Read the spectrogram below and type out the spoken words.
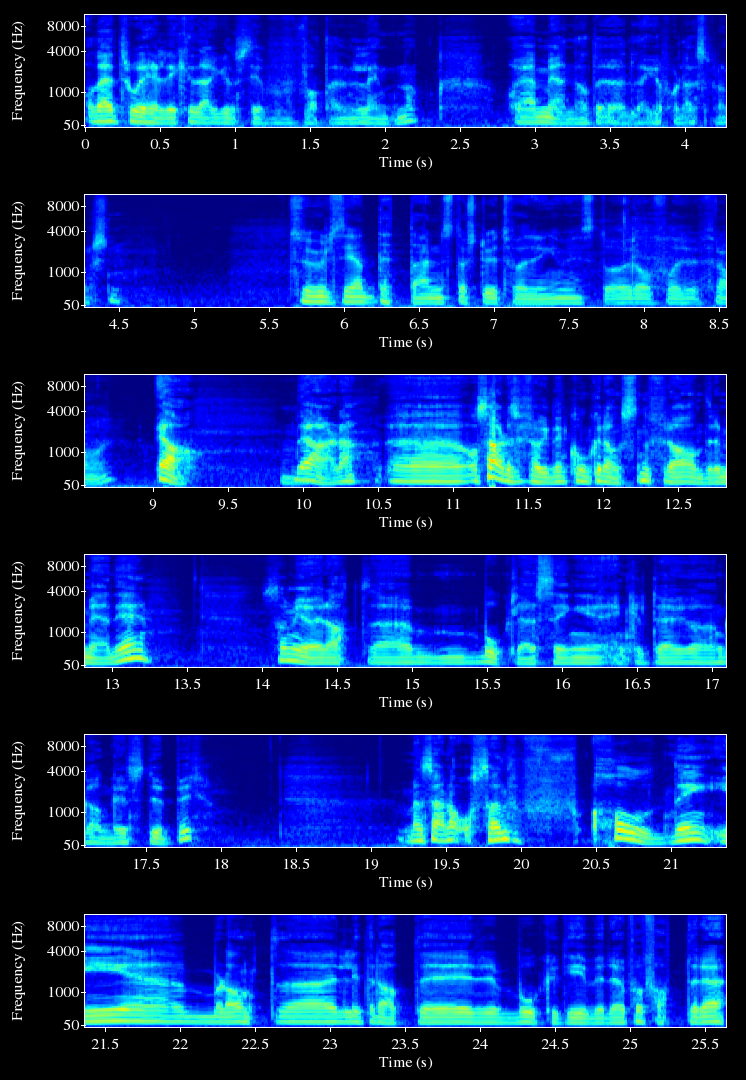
Og det tror jeg heller ikke det er gunstig for forfatteren i lengden. Og jeg mener at det ødelegger forlagsbransjen. Du vil si at dette er den største utfordringen vi står overfor framover? Ja, det er det. Eh, og så er det selvfølgelig konkurransen fra andre medier som gjør at eh, boklesing enkelte ganger stuper. Men så er det også en holdning i, blant eh, litterater, bokutgivere, forfattere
